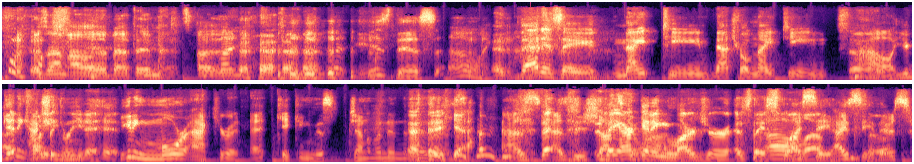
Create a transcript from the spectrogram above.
Because I'm all about them nuts. Uh, what is this? Oh my god! That is a 19, natural 19. So Wow, you're uh, getting actually- 23 to hit. You're getting more accurate at kicking this gentleman in the business yeah. as That- as these shots they are go getting off. larger as they swell. oh, swell I see. up. I see. so, There's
